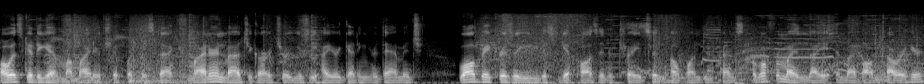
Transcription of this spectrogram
Always good to get my miner chip with this deck. miner and magic archer are usually how you're getting your damage. Wall breakers are usually just to get positive trades and help on defense. I'll go for my knight and my bomb tower here.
